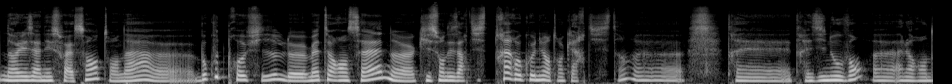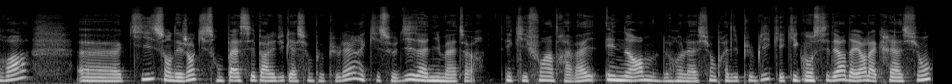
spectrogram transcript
Dans les années 60, on a beaucoup de profils de metteurs en scène qui sont des artistes très reconnus en tant qu'artistes, hein, très, très innovants à leur endroit, euh, qui sont des gens qui sont passés par l'éducation populaire et qui se disent animateurs et qui font un travail énorme de relations auprès du public et qui considèrent d'ailleurs la création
